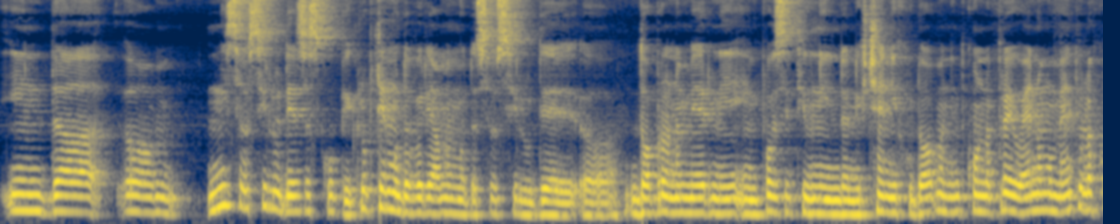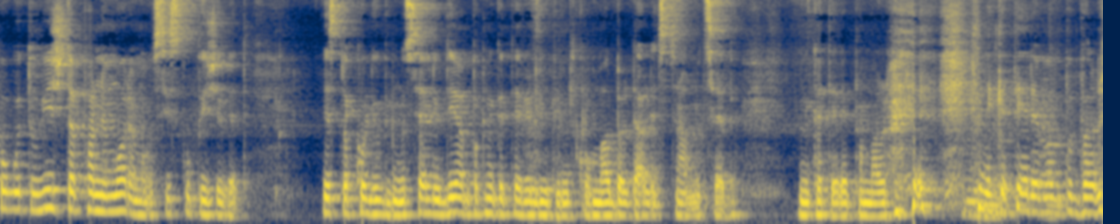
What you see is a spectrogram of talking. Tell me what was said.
in da um, niso vsi ljudje za skupaj. Kljub temu, da verjamemo, da so vsi ljudje uh, dobro namerni in pozitivni in da nihče ni hudoben in tako naprej, v enem momentu lahko ugotoviš, da pa ne moremo vsi skupaj živeti. Jaz tako ljubim vse ljudi, ampak nekatere ljubim tako malo bolj daleč stran od sebe. Nekatere pa malo, nekatere pa bolj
